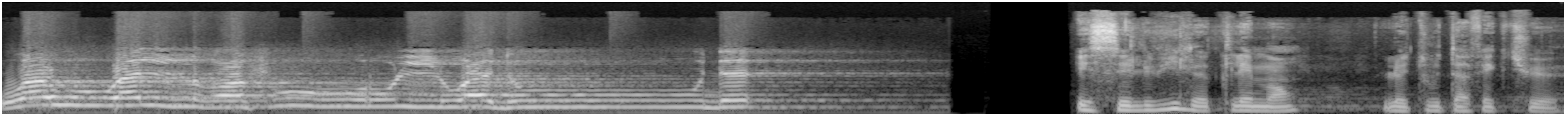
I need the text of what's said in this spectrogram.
وهو الغفور الودود Et c'est lui le clément, le tout affectueux.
